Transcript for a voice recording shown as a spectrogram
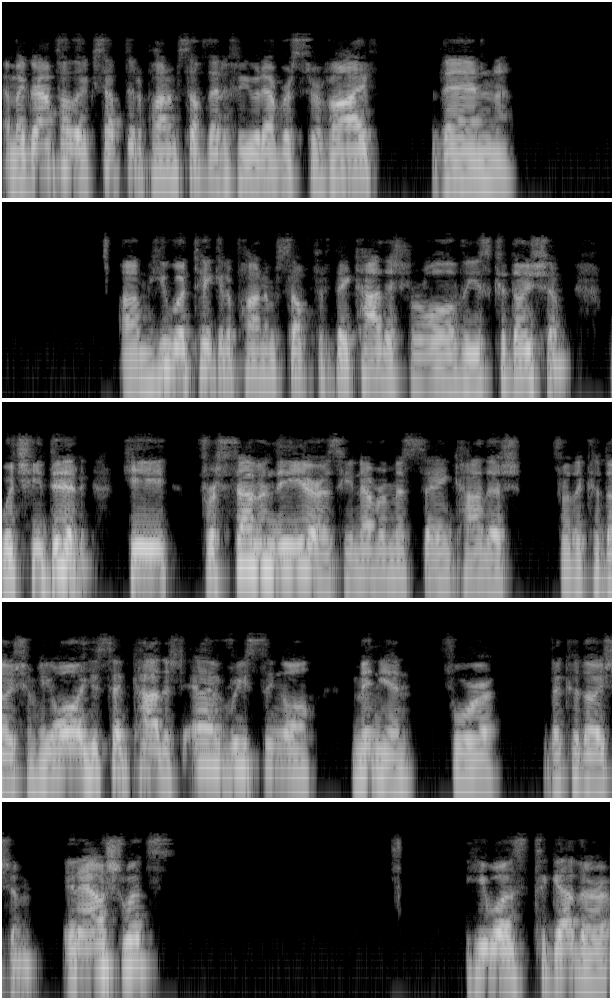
And my grandfather accepted upon himself that if he would ever survive, then um, he would take it upon himself to say Kaddish for all of these Kedoshim, which he did. He, for 70 years, he never missed saying Kaddish for the Kedoshim. He, oh, he said Kaddish every single minion for the Kedoshim in Auschwitz, he was together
